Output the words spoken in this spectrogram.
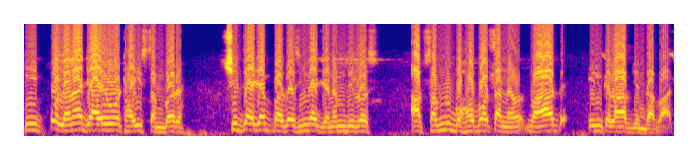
ਕਿ ਭੁੱਲ ਨਾ ਜਾਇਓ 28 ਸਤੰਬਰ ਸ਼ਹੀਦ ਆਜਮ ਭਗਤ ਸਿੰਘ ਦਾ ਜਨਮ ਦਿਵਸ। ਆਪ ਸਭ ਨੂੰ ਬਹੁਤ ਬਹੁਤ ਧੰਨਵਾਦ। ਇਨਕਲਾਬ ਜਿੰਦਾਬਾਦ।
